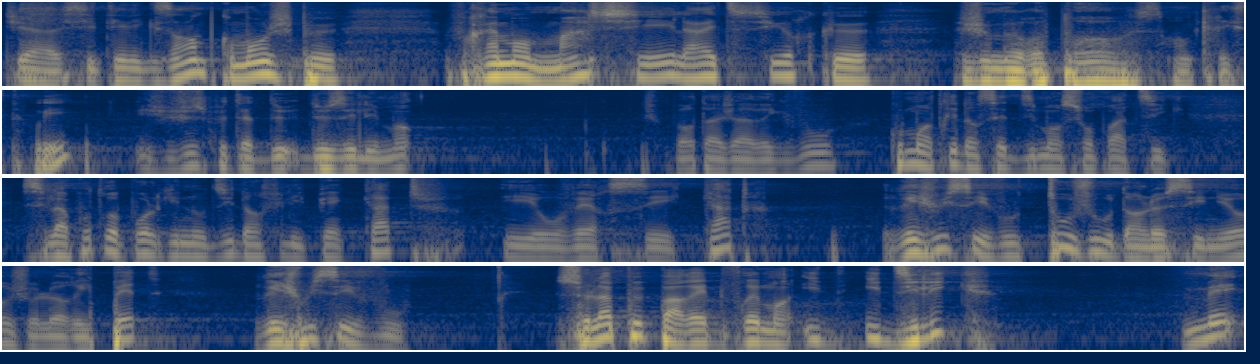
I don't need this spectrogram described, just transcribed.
tu as cité l'exemple. Comment je peux vraiment marcher, là, être sûr que je me repose en Christ. Oui? Juste peut-être deux, éléments je vais partager avec vous. Comment entrer dans cette dimension pratique C'est l'apôtre Paul qui nous dit dans Philippiens 4 et au verset 4, Réjouissez-vous toujours dans le Seigneur, je le répète, réjouissez-vous. Cela peut paraître vraiment idyllique, mais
